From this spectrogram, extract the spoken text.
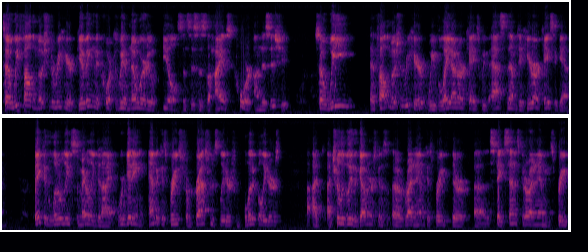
So we filed a motion to rehear, giving the court, because we have nowhere to appeal since this is the highest court on this issue. So we have filed a motion to rehear. We've laid out our case. We've asked them to hear our case again they could literally summarily deny it. We're getting amicus briefs from grassroots leaders, from political leaders. I, I truly believe the governor is going to uh, write an amicus brief. Their, uh, the state senate's going to write an amicus brief.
